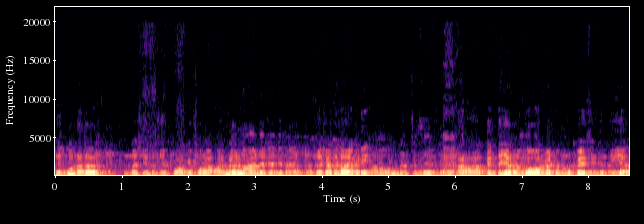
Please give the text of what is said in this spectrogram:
ਤੇ ਉਹਨਾਂ ਦਾ ਨਸ਼ੇ ਨੁਸ਼ੇ ਪਾ ਕੇ ਬੁਰਾ ਹਾਲ ਨੂੰ ਹਾਂ ਕਰਿਆ ਨਸ਼ਾ ਤੇ ਲਾਇਆ ਤੇ ਕਿ ਨਹੀਂ। ਹਾਂ ਹਾਂ ਦਿੰਦੇ ਯਾਰ ਗਵਰਨਮੈਂਟ ਉਹਨੂੰ ਪੈਸੇ ਦਿੰਦੀ ਆ।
